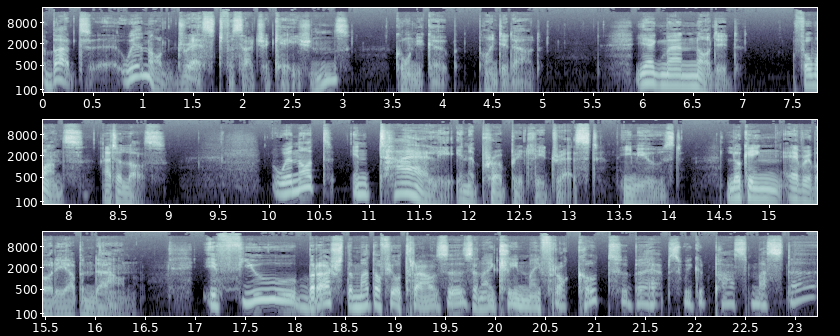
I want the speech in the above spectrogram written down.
But we're not dressed for such occasions, Cornucope pointed out. Yeggman nodded, for once at a loss. We're not entirely inappropriately dressed, he mused looking everybody up and down. If you brush the mud off your trousers and I clean my frock coat, perhaps we could pass muster?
